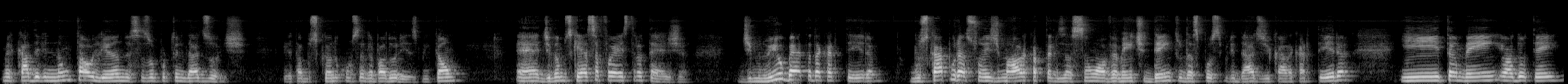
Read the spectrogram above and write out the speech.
o mercado ele não está olhando essas oportunidades hoje. Ele está buscando conservadorismo. Então, é, digamos que essa foi a estratégia. Diminuir o beta da carteira, buscar por ações de maior capitalização, obviamente dentro das possibilidades de cada carteira, e também eu adotei,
